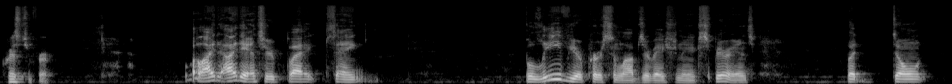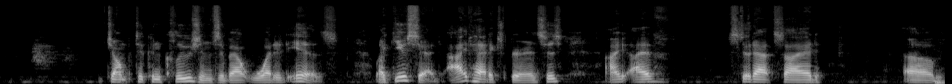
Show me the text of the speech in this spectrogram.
Christopher? Well, I'd, I'd answer by saying, believe your personal observation and experience, but don't jump to conclusions about what it is. Like you said, I've had experiences. I, have stood outside um,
